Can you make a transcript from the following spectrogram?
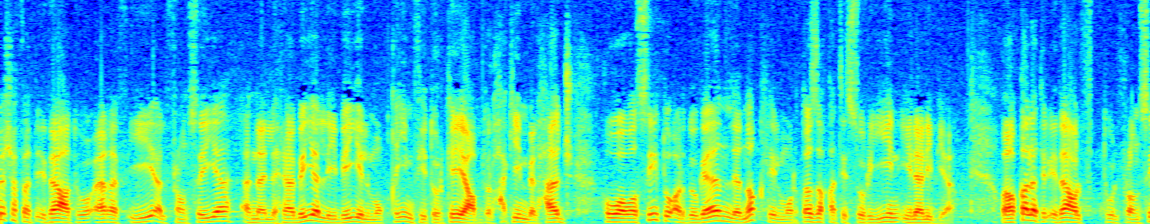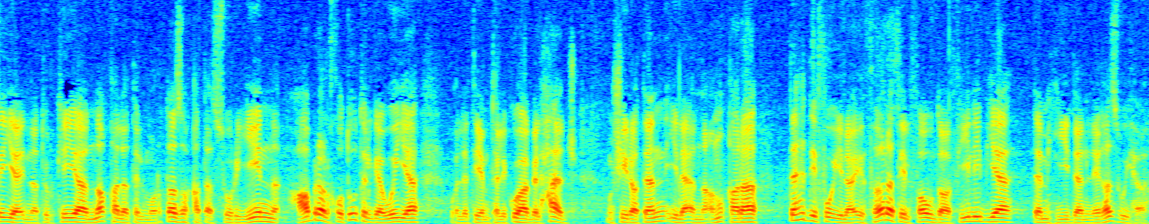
كشفت إذاعة RFE الفرنسية أن الإرهابي الليبي المقيم في تركيا عبد الحكيم بالحاج هو وسيط أردوغان لنقل المرتزقة السوريين إلى ليبيا. وقالت الإذاعة الفرنسية أن تركيا نقلت المرتزقة السوريين عبر الخطوط الجوية والتي يمتلكها بالحاج مشيرة إلى أن أنقرة تهدف إلى إثارة الفوضى في ليبيا تمهيدا لغزوها.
